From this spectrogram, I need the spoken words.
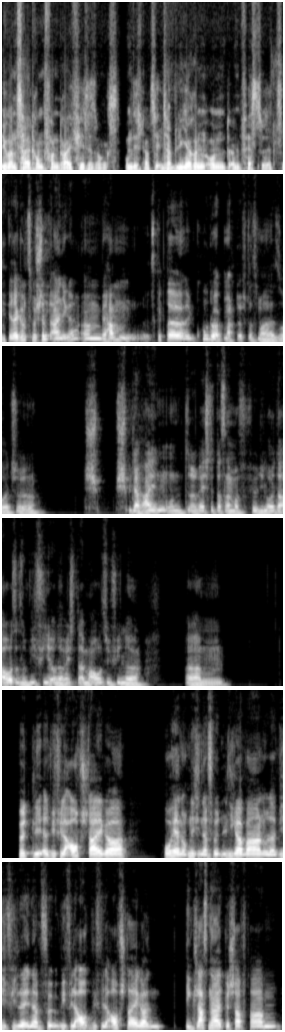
Über einen Zeitraum von drei, vier Saisons, um sich da zu etablieren und ähm, festzusetzen. Ja, da gibt es bestimmt einige. Ähm, wir haben, es gibt da, Q-Dog macht öfters mal solche Spielereien und äh, rechnet das einmal für die Leute aus, also wie viel, oder rechnet einmal aus, wie viele, ähm, äh, wie viele Aufsteiger vorher noch nicht in der vierten Liga waren oder wie viele, in der, wie viele, Auf, wie viele Aufsteiger den Klassenhalt geschafft haben.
